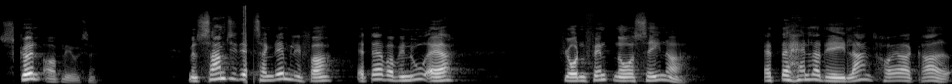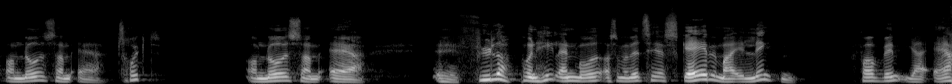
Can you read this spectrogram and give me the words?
Skøn oplevelse. Men samtidig er jeg taknemmelig for, at der hvor vi nu er, 14-15 år senere, at der handler det i langt højere grad om noget, som er trygt, om noget, som er øh, fylder på en helt anden måde, og som er med til at skabe mig i længden for, hvem jeg er.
